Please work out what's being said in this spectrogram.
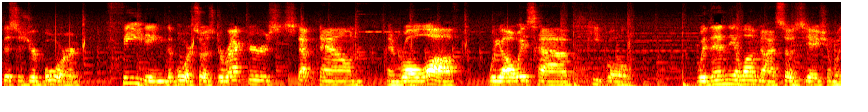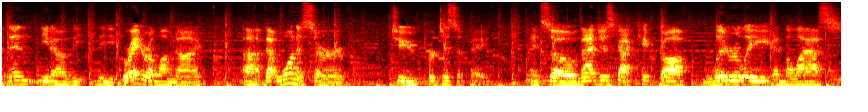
this is your board, feeding the board. So as directors step down and roll off, we always have people within the alumni association, within you know the the greater alumni uh, that want to serve to participate. And so that just got kicked off literally in the last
